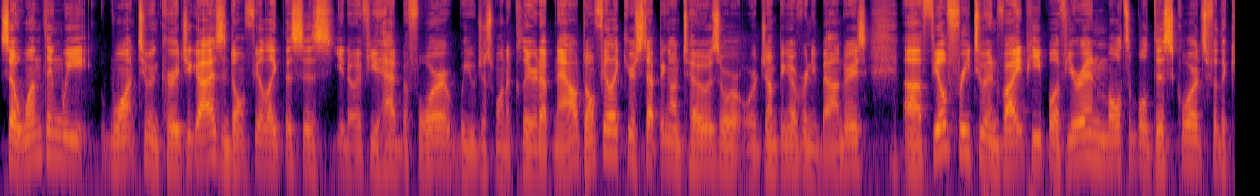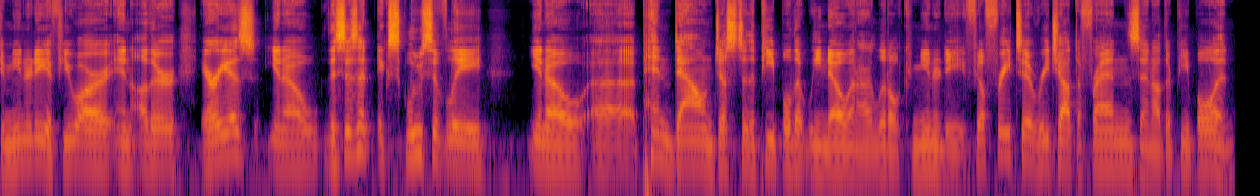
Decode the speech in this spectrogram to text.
So, one thing we want to encourage you guys, and don't feel like this is, you know, if you had before, we just want to clear it up now. Don't feel like you're stepping on toes or, or jumping over any boundaries. Uh, feel free to invite people. If you're in multiple discords for the community, if you are in other areas, you know, this isn't exclusively you know, uh, pinned down just to the people that we know in our little community. Feel free to reach out to friends and other people, and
